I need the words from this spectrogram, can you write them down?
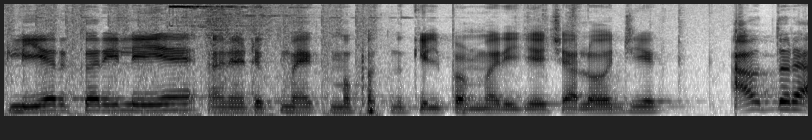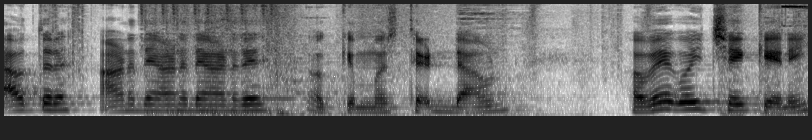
ક્લિયર કરી લઈએ અને ટૂંકમાં એક મફતનું કિલ પણ મરી જાય. ચાલો, હજી એક આવતો રે આવતો રે આણદે આણદે આણ દે આણ દે. ઓકે, મસ્ત ડાઉન હવે કોઈ છે કે નહીં?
